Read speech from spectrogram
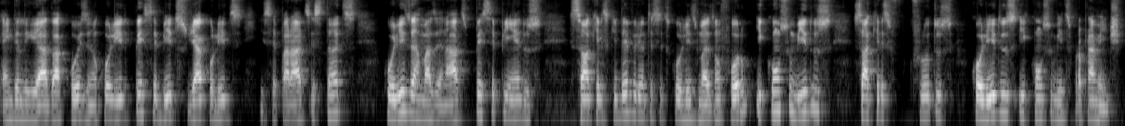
ainda ligado à coisa não colhido, percebidos, já colhidos e separados, estantes, colhidos e armazenados, percepiendos, são aqueles que deveriam ter sido colhidos, mas não foram, e consumidos são aqueles frutos colhidos e consumidos propriamente.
